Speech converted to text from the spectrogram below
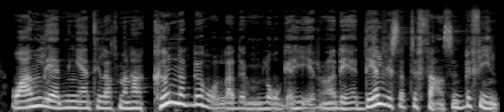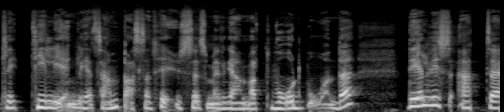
Och anledningen till att man har kunnat behålla de låga hyrorna det är delvis att det fanns en befintlig tillgänglighetsanpassat hus som är ett gammalt vårdboende. Delvis att eh,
